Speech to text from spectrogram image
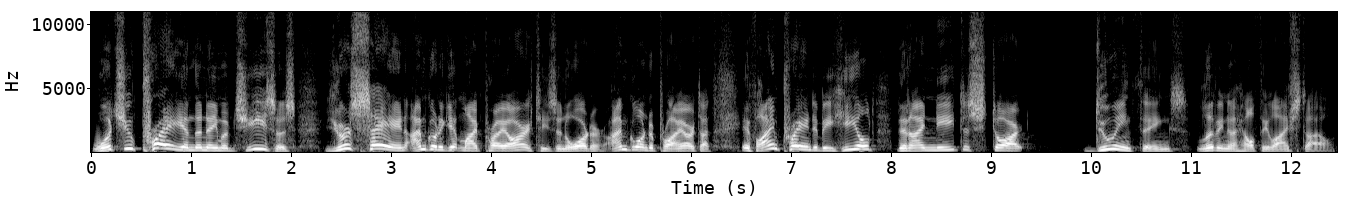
Once you pray in the name of Jesus, you're saying, I'm going to get my priorities in order. I'm going to prioritize. If I'm praying to be healed, then I need to start doing things, living a healthy lifestyle,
